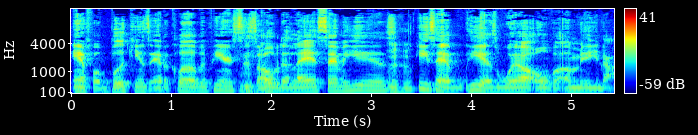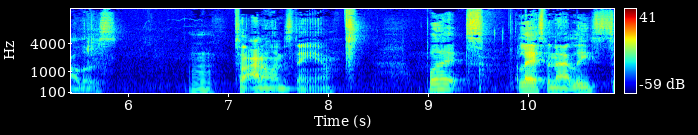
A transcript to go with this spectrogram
and for bookings at a club appearances Mm-hmm. over the last seven years. He's had he has well over a million dollars. So I don't understand. But last but not least,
